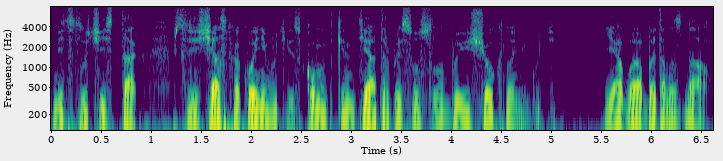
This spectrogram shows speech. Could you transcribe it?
Ведь случись так, что сейчас в какой-нибудь из комнат кинотеатра присутствовал бы еще кто-нибудь, я бы об этом знал.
